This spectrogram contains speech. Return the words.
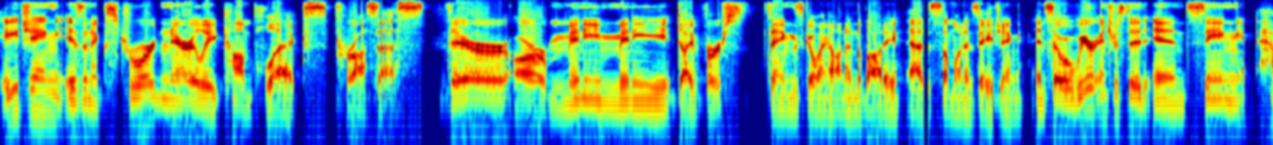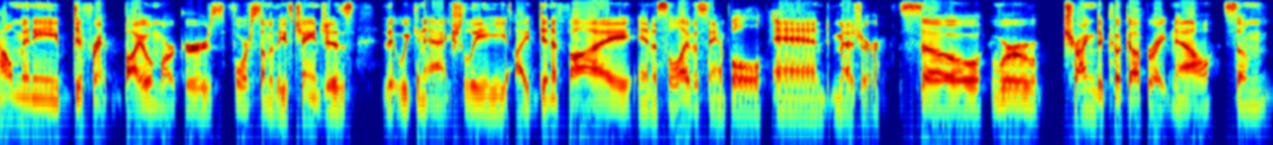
aging is an extraordinarily complex process. There are many, many diverse things going on in the body as someone is aging. And so we're interested in seeing how many different biomarkers for some of these changes that we can actually identify in a saliva sample and measure. So we're trying to cook up right now some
